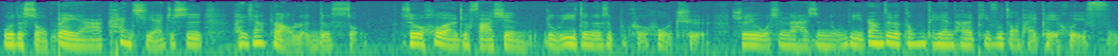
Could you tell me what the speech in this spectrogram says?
我的手背啊，看起来就是很像老人的手，所以我后来就发现乳液真的是不可或缺。所以我现在还是努力让这个冬天它的皮肤状态可以恢复。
